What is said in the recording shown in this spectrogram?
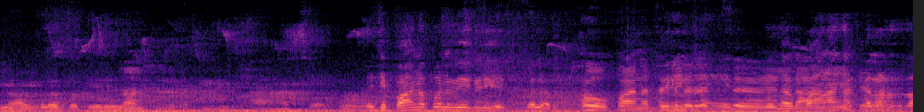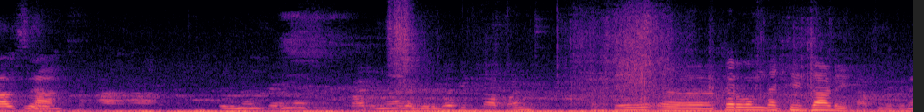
लाल. कलरचा पेरू लाल कलरचा पेरू आहे. हा. अच्छा त्याची पानं पण वेगळी आहेत कलर हो पानाचा Green कलरच नाही, अं, त्याचा लाल पानाचा त्याला. लालसर. लाल. हा, हा. त्याच्यानंतर मग पाठीमागं जर बघितलं आपण तर ते अं, करवंदाचे झाड आहेत आपल्याकडे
